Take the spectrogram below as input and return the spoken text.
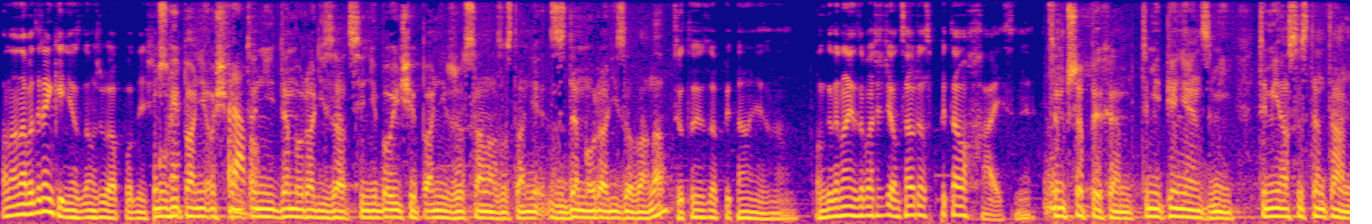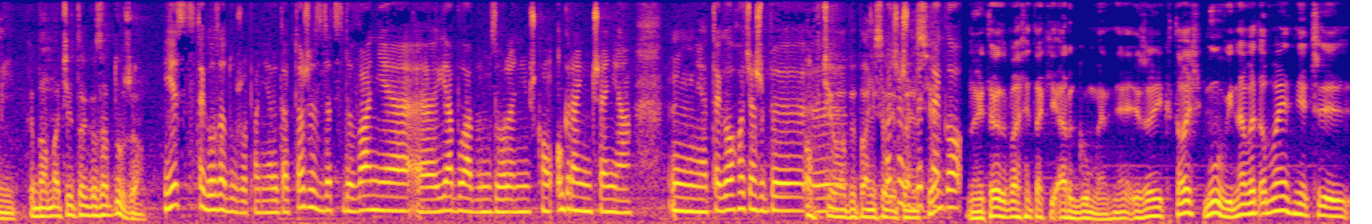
Ona nawet ręki nie zdążyła podnieść. Mówi pani o świątyni demoralizacji. Nie boi się pani, że sama zostanie zdemoralizowana? Co to jest za pytanie znowu? On generalnie, zobaczycie, on cały czas pyta o hajs, nie? Tym przepychem, tymi pieniędzmi, tymi asystentami. Chyba macie tego za dużo. Jest tego za dużo, panie redaktorze. Zdecydowanie e, ja byłabym zwolenniczką ograniczenia mm, tego, chociażby... e, Obcięłaby pani sobie chociażby pensję? tego, No i to jest właśnie taki argument, nie? Jeżeli ktoś mówi, nawet obojętnie czy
